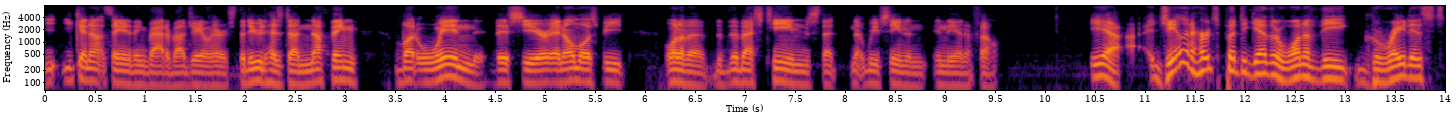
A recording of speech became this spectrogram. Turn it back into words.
Y- you cannot say anything bad about Jalen Hurts. The dude has done nothing but win this year and almost beat one of the, the, the best teams that, that we've seen in, in the NFL. Yeah, Jalen Hurts put together one of the greatest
